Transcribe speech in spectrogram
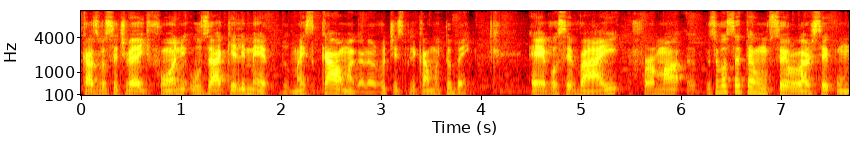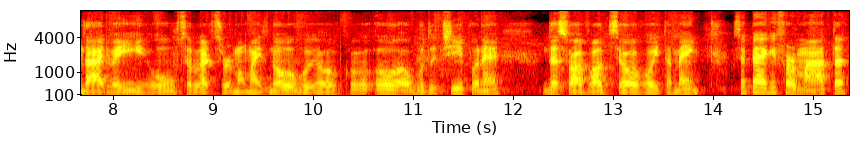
caso você tiver iPhone, usar aquele método. Mas calma, galera, vou te explicar muito bem. É, você vai formar... Se você tem um celular secundário aí, ou o celular do seu irmão mais novo, ou, ou algo do tipo, né? Da sua avó, do seu avô aí também. Você pega e formata,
